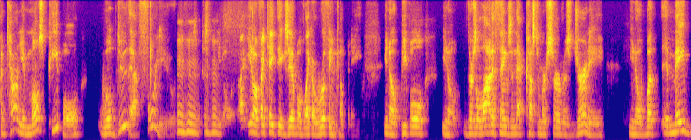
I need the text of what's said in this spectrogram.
I'm telling you, most people will do that for you. Mm-hmm, mm-hmm. You, know, I, you know, if I take the example of like a roofing company, you know, people, you know, there's a lot of things in that customer service journey, you know, but it may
